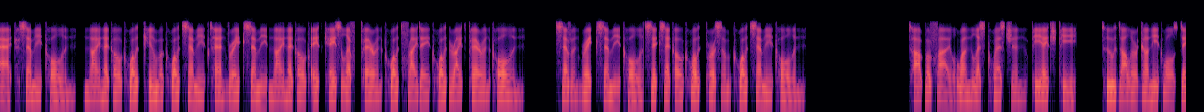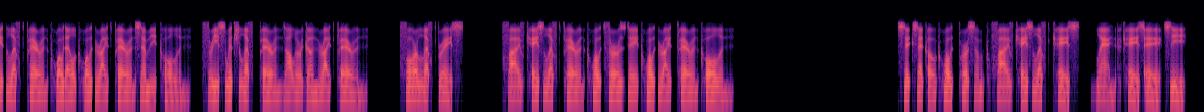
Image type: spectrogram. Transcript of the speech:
Act semicolon nine echo quote Puma quote semi ten break semi nine echo eight case left parent quote Friday quote right parent colon seven break semicolon six echo quote person quote semicolon top of file one less question PHP two dollar gun equals date left parent quote L quote right parent semicolon three switch left parent dollar gun right parent four left brace five case left parent quote Thursday quote right parent colon. Six echo quote person five case left case blank case A C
